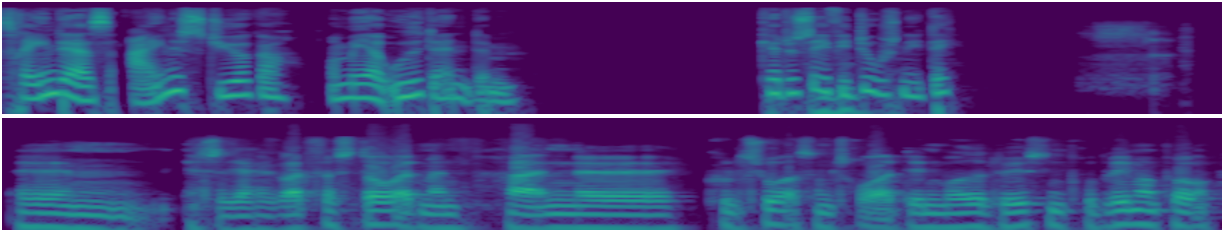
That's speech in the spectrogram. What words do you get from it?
træne deres egne styrker og med at uddanne dem. Kan du se mhm. fidusen i det? Øhm, altså jeg kan godt forstå, at man har en øh, kultur, som tror, at det er en måde at løse sine problemer på.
